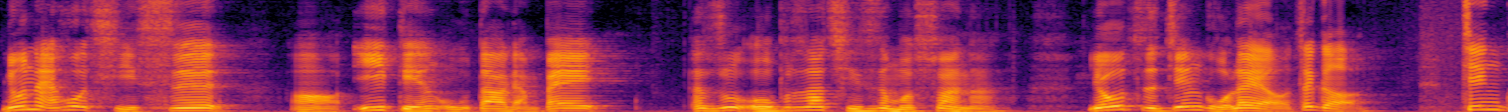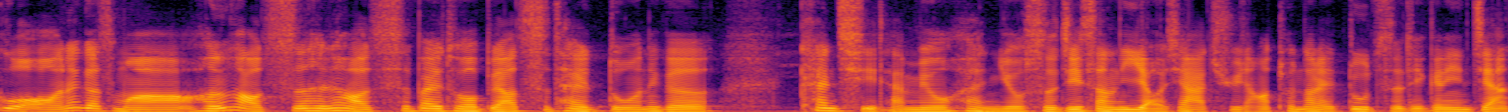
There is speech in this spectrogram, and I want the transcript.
牛奶或起司啊一点五到两杯。呃，如我不知道其实怎么算呢、油脂坚果类哦，这个坚果哦，那个什么很好吃很好吃，拜托不要吃太多那个。看起来没有很油，实际上你咬下去，然后吞到你肚子里。跟你讲，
